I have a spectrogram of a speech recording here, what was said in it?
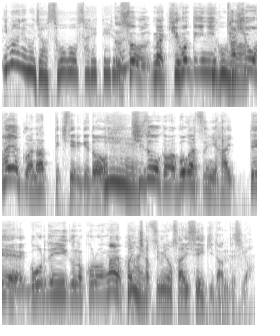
今でもじゃあそうされてる？そうまあ基本的に多少早くはなってきてるけど、えー、静岡は5月に入ってゴールデンウィークの頃がやっぱり茶摘みの最盛期なんですよ。はい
